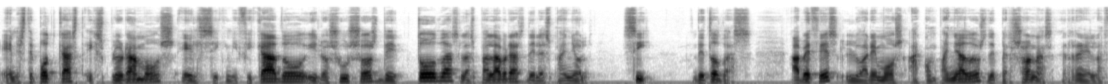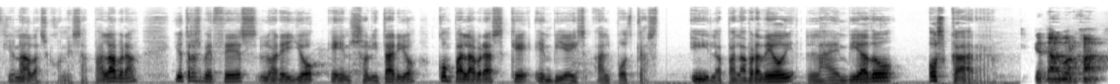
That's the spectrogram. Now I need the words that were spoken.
en este podcast exploramos el significado y los usos de todas las palabras del español. Sí, de todas. A veces lo haremos acompañados de personas relacionadas con esa palabra y otras veces lo haré yo en solitario con palabras que enviéis al podcast. Y la palabra de hoy la ha enviado Oscar. ¿Qué tal, Borja?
